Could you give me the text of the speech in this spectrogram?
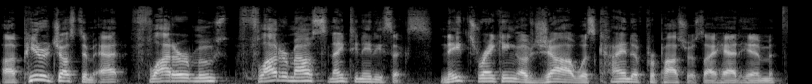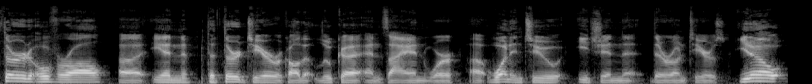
Uh, Peter Justin at Flautermouse, Flautermouse 1986. Nate's ranking of Ja was kind of preposterous. I had him third overall uh, in the third tier. Recall that Luka and Zion were uh, one and two each in their own tiers. You know.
